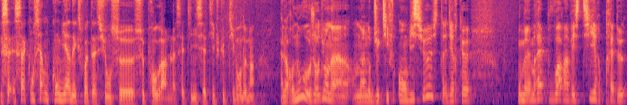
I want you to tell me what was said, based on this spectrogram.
Ça, concerne combien d'exploitations ce, programme-là, cette initiative Cultivons demain? Alors nous, aujourd'hui, on a, on a un objectif ambitieux, c'est-à-dire que on aimerait pouvoir investir près de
